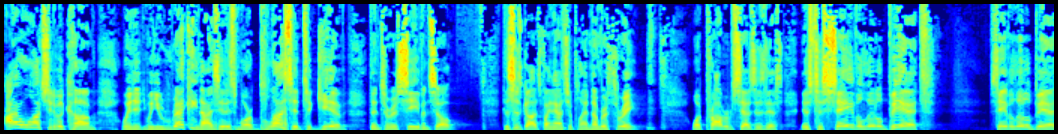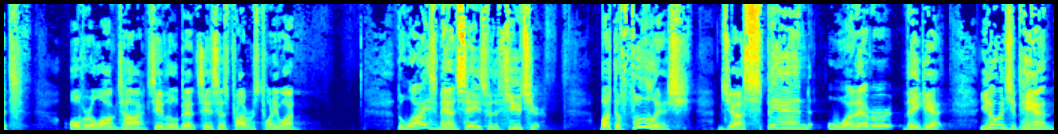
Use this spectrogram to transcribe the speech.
I want you to become when it, when you recognize it is more blessed to give than to receive. And so, this is God's financial plan. Number three, what Proverbs says is this, is to save a little bit, save a little bit over a long time. Save a little bit. See, it says Proverbs 21. The wise man saves for the future, but the foolish just spend whatever they get. You know, in Japan,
